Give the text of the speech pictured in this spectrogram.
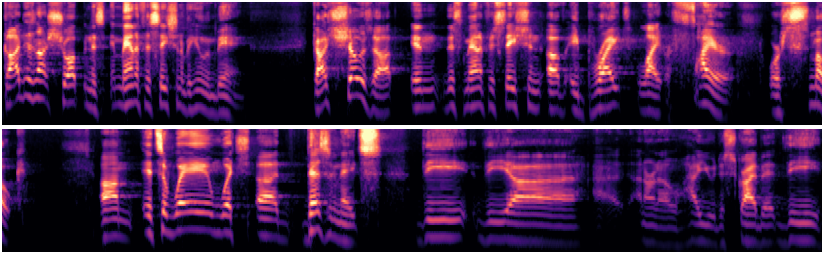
God does not show up in this manifestation of a human being. God shows up in this manifestation of a bright light or fire or smoke. Um, it's a way in which uh, designates the, the uh, I don't know how you would describe it, the,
